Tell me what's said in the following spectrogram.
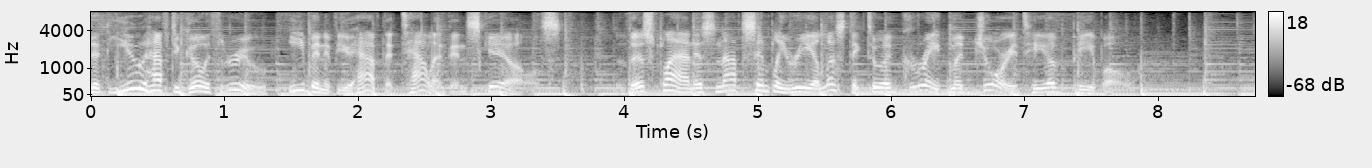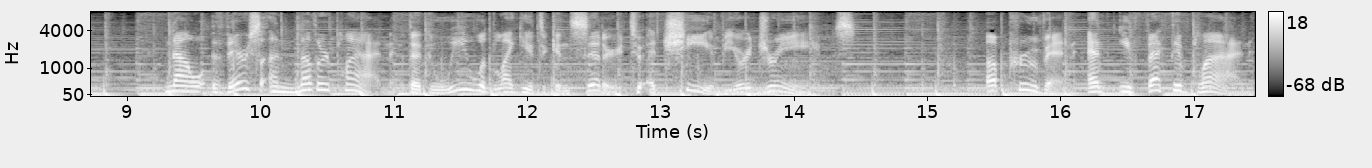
that you have to go through even if you have the talent and skills. This plan is not simply realistic to a great majority of people. Now, there's another plan that we would like you to consider to achieve your dreams. A proven and effective plan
